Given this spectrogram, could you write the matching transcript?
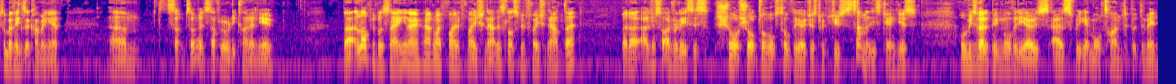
some of the things that are coming in. Um, some some of it's stuff we already kind of knew, but a lot of people are saying, you know, how do I find information out? There's lots of information out there, but uh, I just thought I'd release this short, short talk talk video just to introduce some of these changes. We'll be developing more videos as we get more time to put them in,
